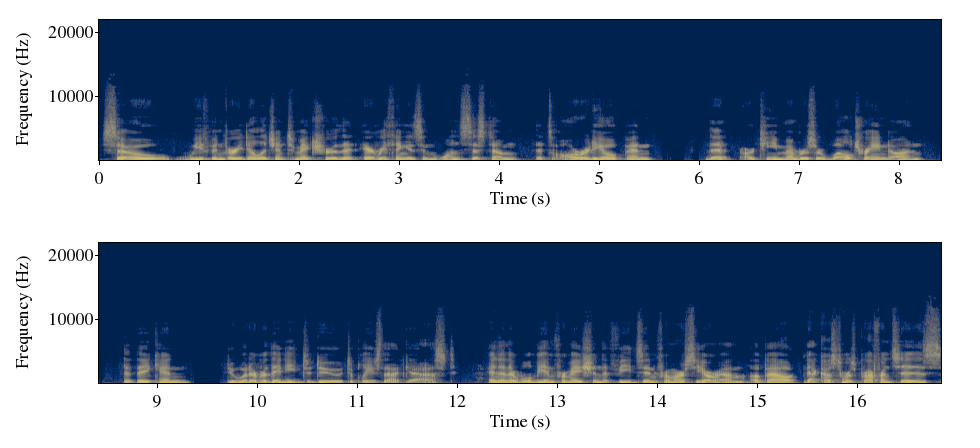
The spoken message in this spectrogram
So we've been very diligent to make sure that everything is in one system that's already open, that our team members are well trained on, that they can do whatever they need to do to please that guest. And then there will be information that feeds in from our CRM about that customer's preferences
